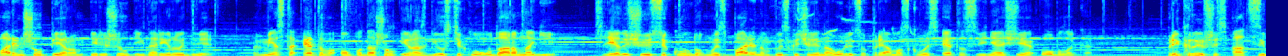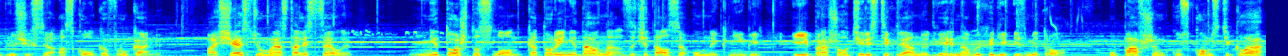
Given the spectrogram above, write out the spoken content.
Барин шел первым и решил игнорировать дверь. Вместо этого он подошел и разбил стекло ударом ноги. В следующую секунду мы с барином выскочили на улицу прямо сквозь это свинящее облако, прикрывшись от сыплющихся осколков руками. По счастью, мы остались целы, не то что слон, который недавно зачитался умной книгой и прошел через стеклянную дверь на выходе из метро. Упавшим куском стекла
